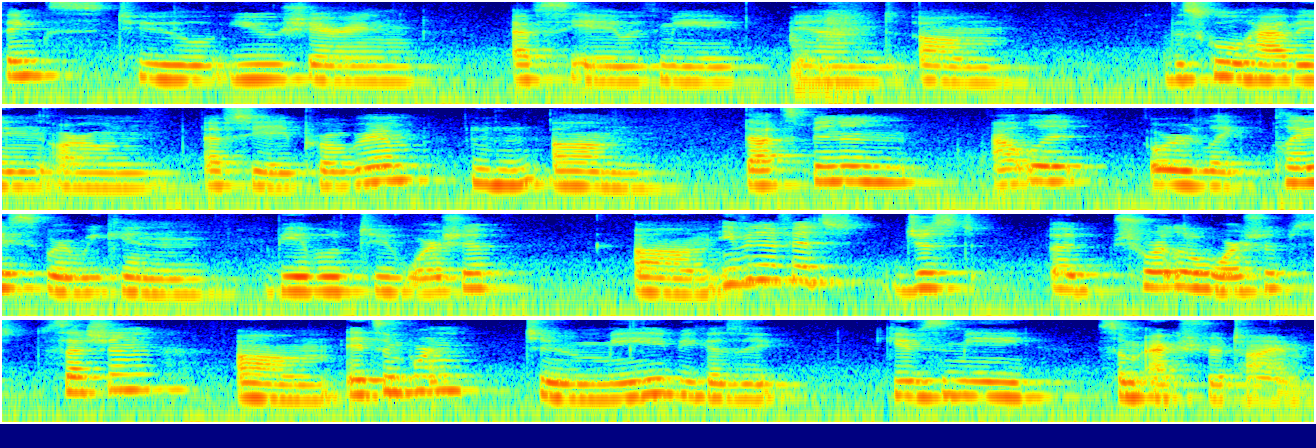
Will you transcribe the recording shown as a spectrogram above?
thanks to you sharing FCA with me and um, the school having our own FCA program, Mm-hmm. um, that's been an outlet or like place where we can be able to worship, um, even if it's just a short little worship session. Um, it's important to me because it gives me some extra time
